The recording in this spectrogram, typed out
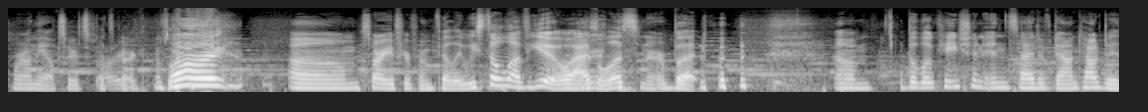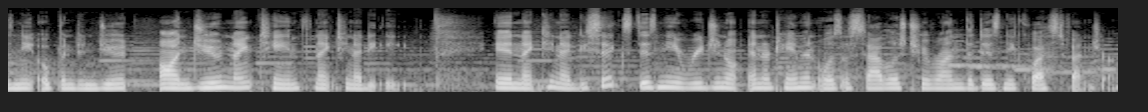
we're on the outskirts of Pittsburgh. Sorry. Um, sorry if you're from Philly. We still love you as a listener, but um, the location inside of downtown Disney opened in June on June 19th, 1998. In 1996, Disney Regional Entertainment was established to run the Disney Quest venture.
